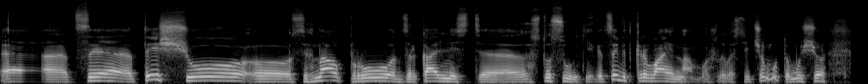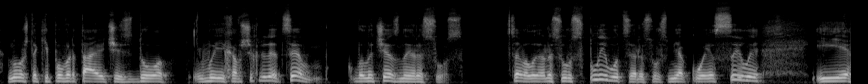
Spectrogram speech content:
е, це те, що сигнал про дзеркальність е, стосунків, і це відкриває нам можливості. Чому? Тому що ну ж таки, повертаючись до виїхавших людей, це величезний ресурс. Це ресурс впливу, це ресурс м'якої сили, і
